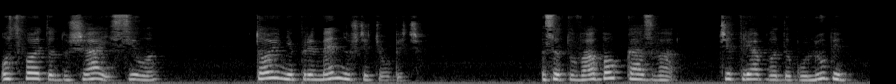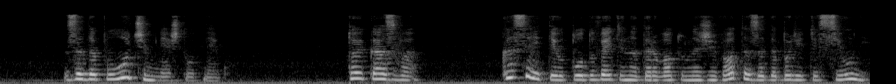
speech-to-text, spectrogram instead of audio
от своята душа и сила, той непременно ще те обича. Затова Бог казва, че трябва да го любим, за да получим нещо от него. Той казва, Късайте от плодовете на дървото на живота, за да бъдете силни,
